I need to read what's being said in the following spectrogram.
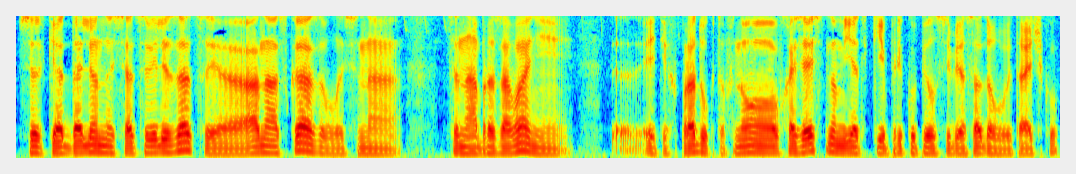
Все-таки отдаленность от цивилизации, она сказывалась на ценообразовании э, этих продуктов. Но в хозяйственном я таки прикупил себе садовую тачку.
